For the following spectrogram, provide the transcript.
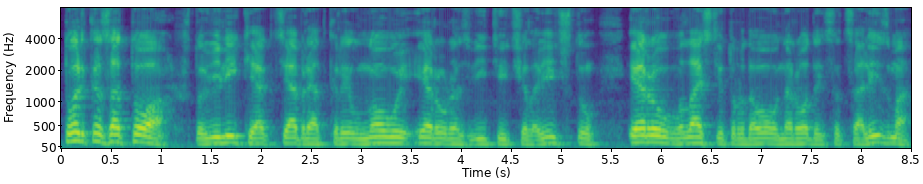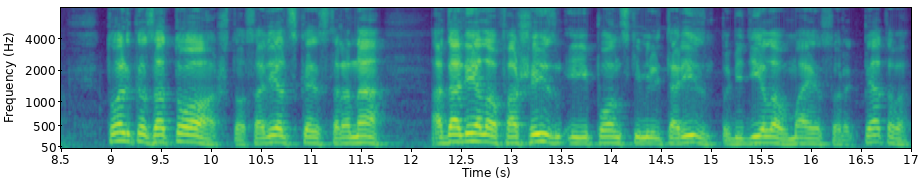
Только за то, что Великий Октябрь открыл новую эру развития человечеству, эру власти трудового народа и социализма, только за то, что советская страна одолела фашизм и японский милитаризм, победила в мае 45-го,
